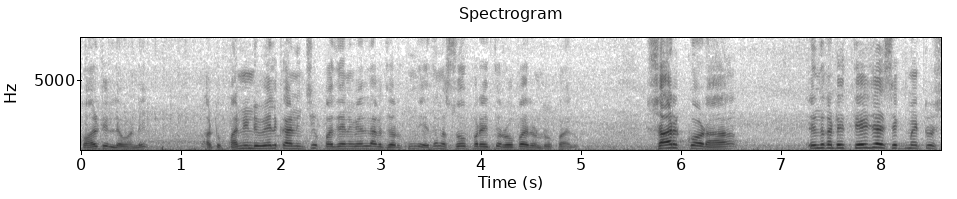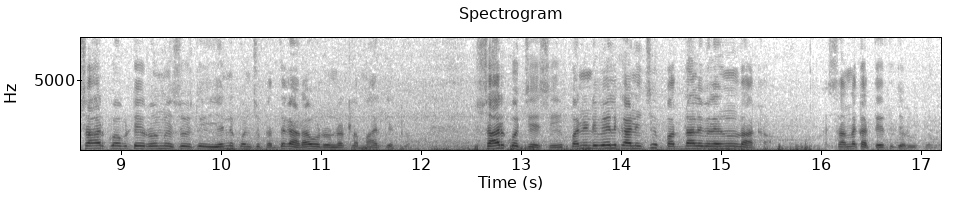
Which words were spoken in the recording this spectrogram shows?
క్వాలిటీలు లేవండి. అటు పన్నెండు వేలు కానించి పదిహేను వేల దాకా జరుగుతుంది. ఏదైనా సూపర్ అయితే రూపాయి రెండు రూపాయలు. షార్క్ కూడా ఎందుకంటే తేజ సెగ్మెంట్ షార్క్ ఒకటి రోమి సూటి ఇవన్నీ కొంచెం పెద్దగా అడావుడు ఉన్నట్లు మార్కెట్లో. షార్క్ వచ్చేసి పన్నెండు వేలు కానించి పద్నాలుగు వేల ఎనిమిది దాకా. సన్నకత్తి అయితే జరుగుతుంది.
